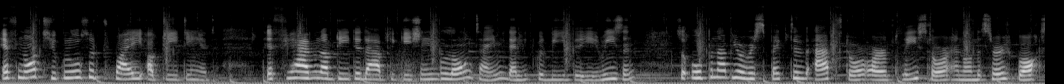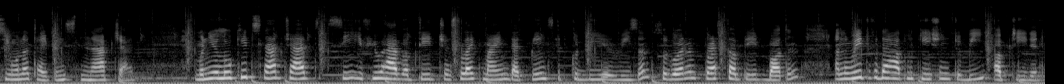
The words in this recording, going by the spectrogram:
If not you could also try updating it. If you haven't updated the application in a long time then it could be the reason. So open up your respective app store or play store and on the search box you want to type in snapchat when you locate snapchat see if you have update just like mine. That means it could be a reason. So go ahead and press the update button and wait for the application to be updated.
